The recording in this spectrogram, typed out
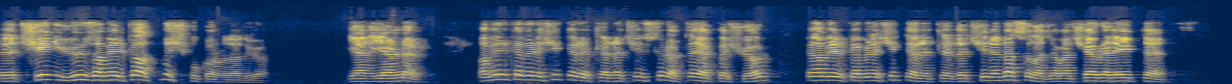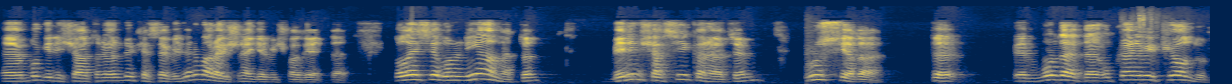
e, Çin 100 Amerika 60 bu konuda diyor. Yani yerler. Amerika Birleşik Devletleri'ne Çin süratle yaklaşıyor ve Amerika Birleşik Devletleri de Çin'i nasıl acaba çevreleyip de e, bu gidişatın önünü kesebilirim arayışına girmiş vaziyette. Dolayısıyla bunu niye anlattım? Benim şahsi kanaatim Rusya'da de, e, burada da Ukrayna bir piyondur.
